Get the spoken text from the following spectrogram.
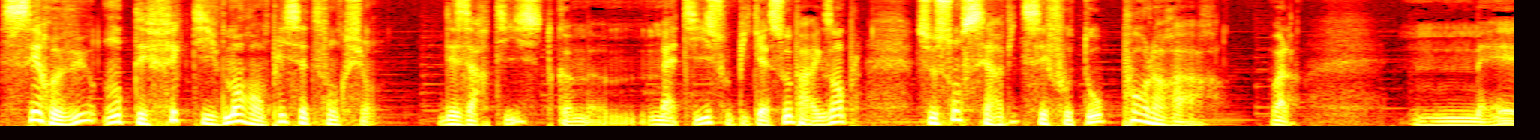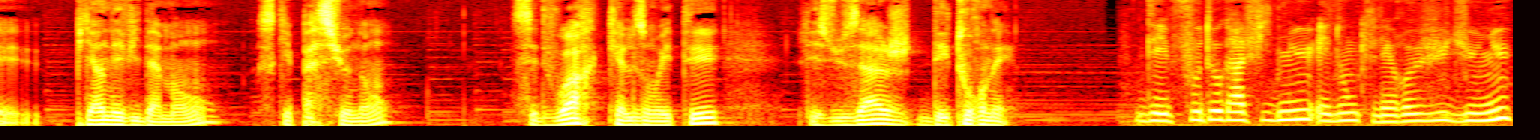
ces revues ont effectivement rempli cette fonction. Des artistes comme euh, Matisse ou Picasso par exemple se sont servis de ces photos pour leur art. Voilà. Mais bien évidemment, ce qui est passionnant, c'est de voir quels ont été les usages détournés des photographies de nu et donc les revues du nu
